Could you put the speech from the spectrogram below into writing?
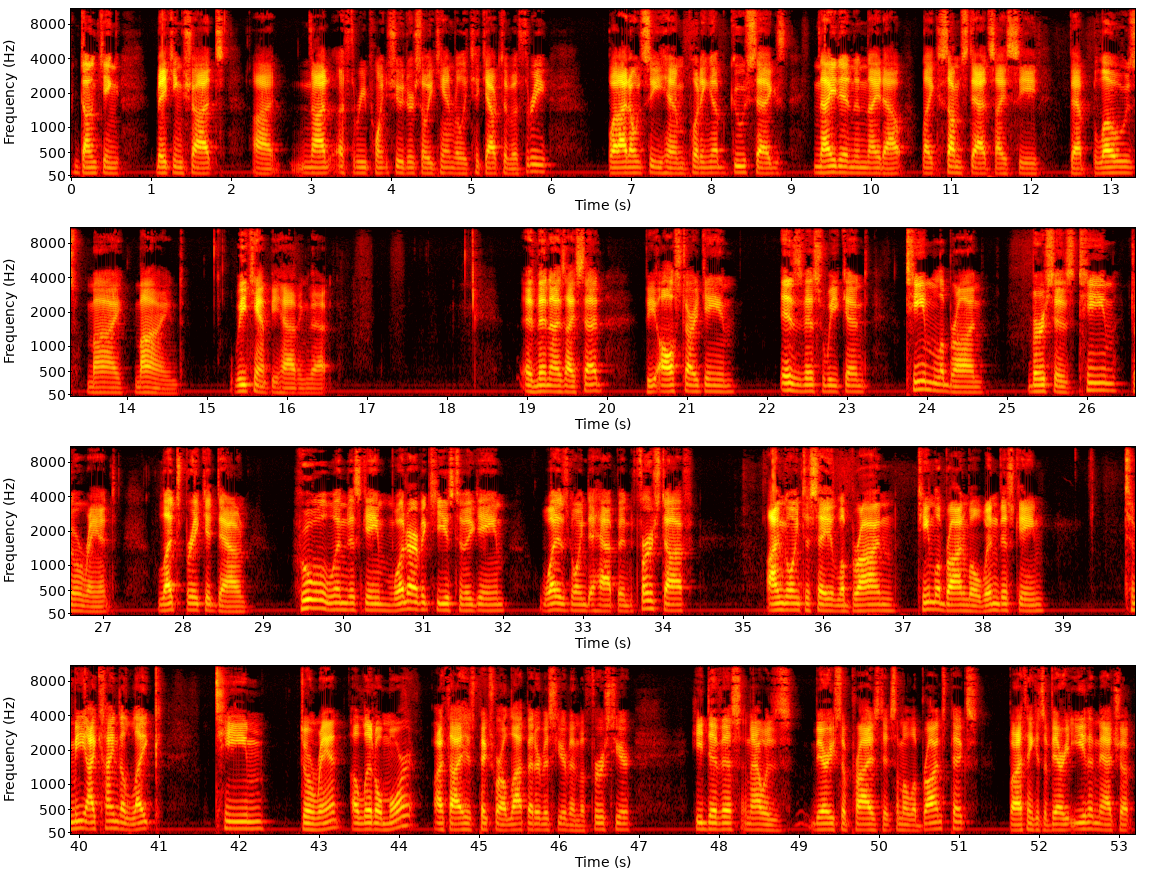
dunking, making shots. Uh, not a three point shooter, so he can't really kick out to the three. But I don't see him putting up goose eggs night in and night out like some stats I see that blows my mind. We can't be having that. And then, as I said, the All Star game is this weekend. Team LeBron versus Team Durant. Let's break it down. Who will win this game? What are the keys to the game? What is going to happen? First off, I'm going to say LeBron, Team LeBron will win this game. To me, I kind of like Team Durant a little more. I thought his picks were a lot better this year than the first year he did this, and I was very surprised at some of LeBron's picks. But I think it's a very even matchup.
